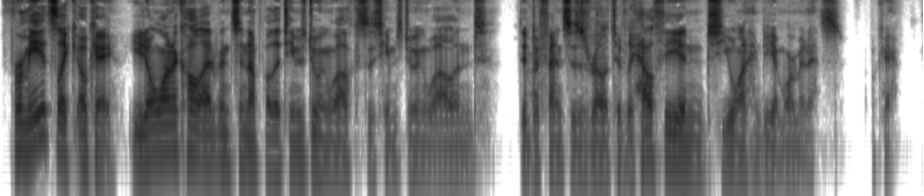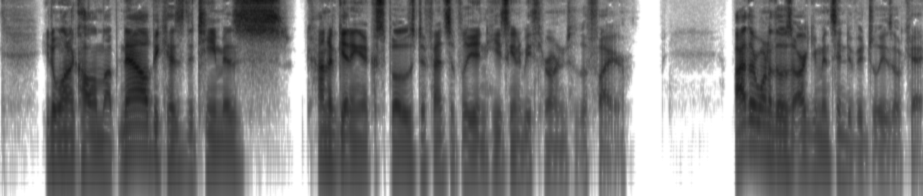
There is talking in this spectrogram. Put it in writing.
For me, it's like, okay, you don't want to call Edvinsson up while the team's doing well because the team's doing well and the defense is relatively healthy and you want him to get more minutes. Okay. You don't want to call him up now because the team is kind of getting exposed defensively and he's going to be thrown into the fire. Either one of those arguments individually is okay.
